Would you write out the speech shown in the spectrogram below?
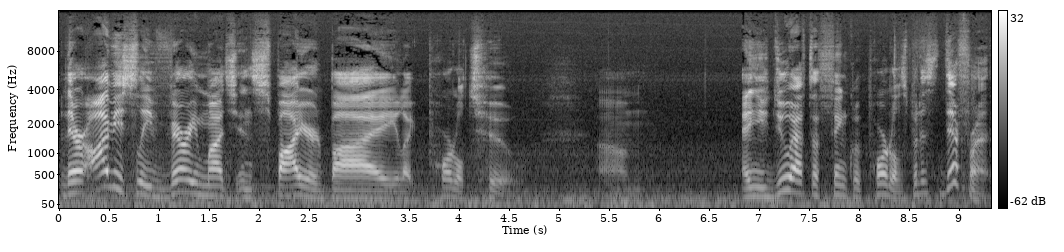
they're obviously very much inspired by like Portal 2. And you do have to think with portals, but it's different.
